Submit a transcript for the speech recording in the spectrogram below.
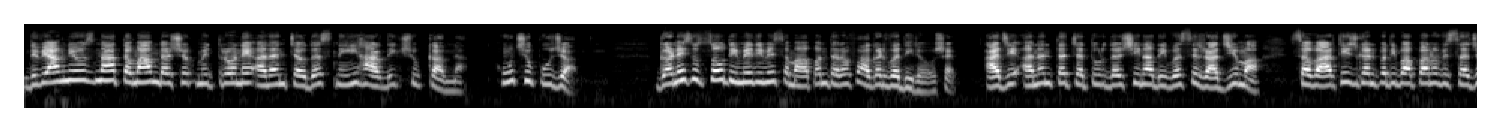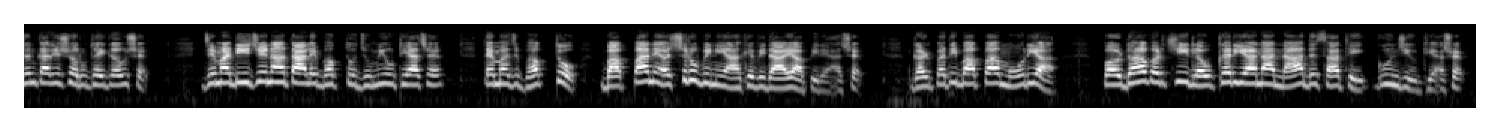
દિવ્યાંગ ન્યૂઝના તમામ દર્શક મિત્રોને અનંત ચૌદસની હાર્દિક શુભકામના. હું છું પૂજા. ગણેશ ઉત્સવ ધીમે ધીમે સમાપન તરફ આગળ વધી રહ્યો છે. આજે અનંત ચતુર્દશીના દિવસે રાજ્યમાં સવારથી જ ગણપતિ બાપાનું વિસર્જન કાર્ય શરૂ થઈ ગયું છે. જેમાં ડીજેના તાલે ભક્તો ઝૂમી ઉઠ્યા છે. તેમજ ભક્તો બાપાને અશ્રુભીની આંખે વિદાય આપી રહ્યા છે. ગણપતિ બાપા મોર્યા, પૌઢાવરચી લવકરિયાના નાદ સાથે ગુંજી ઉઠ્યા છે.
